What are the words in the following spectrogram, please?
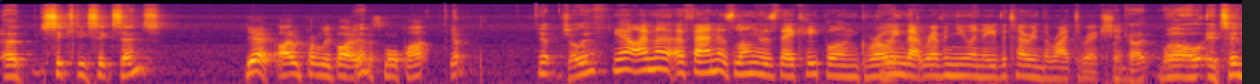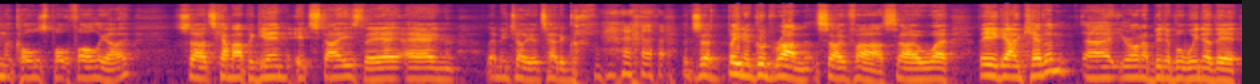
at sixty-six cents? Yeah, I would probably buy yep. a small part. Yep. Yep, Julia? Yeah, I'm a, a, fan as long as they keep on growing yep. that revenue and EBITDA in the right direction. Okay, well, it's in the calls portfolio, so it's come up again, it stays there, and let me tell you, it's had a good, it's a, been a good run so far. So uh, there you go, Kevin. Uh, you're on a bit of a winner there,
